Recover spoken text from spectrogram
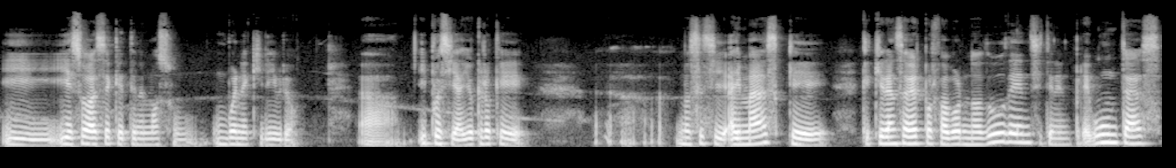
y, eso hace que tenemos un, buen equilibrio. Ah, y pues ya, yo creo que, ah, no sé si hay más que, que quieran saber, por favor no duden, si tienen preguntas,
